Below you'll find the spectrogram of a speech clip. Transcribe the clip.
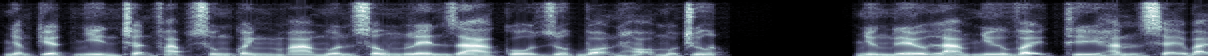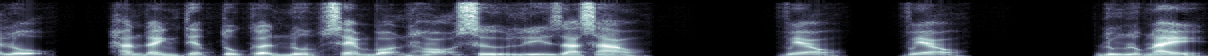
Nhậm Kiệt nhìn trận pháp xung quanh mà muốn xông lên ra cố giúp bọn họ một chút. Nhưng nếu làm như vậy thì hắn sẽ bại lộ, hắn đành tiếp tục gần núp xem bọn họ xử lý ra sao. Vèo, vèo. Đúng lúc này,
